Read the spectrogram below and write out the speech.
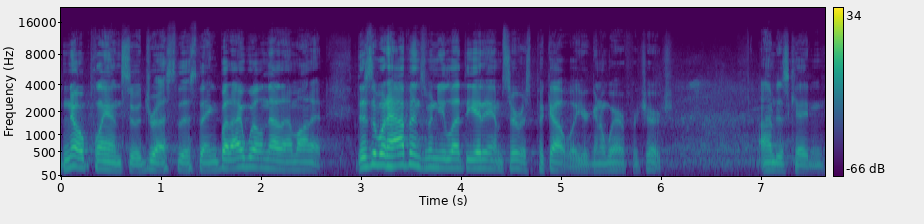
no plans to address this thing, but I will now that I'm on it. This is what happens when you let the 8 a.m. service pick out what you're going to wear for church. I'm just kidding.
